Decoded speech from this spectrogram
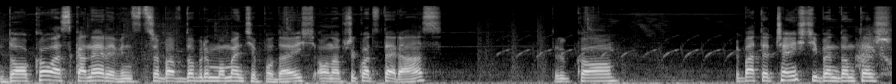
dookoła skanery, więc trzeba w dobrym momencie podejść. O, na przykład teraz. Tylko chyba te części będą też.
